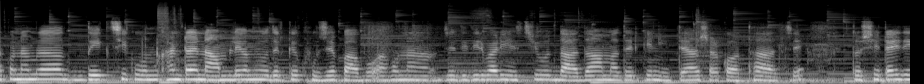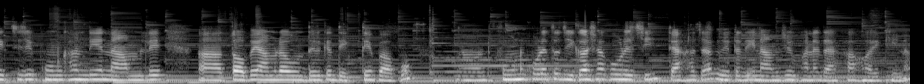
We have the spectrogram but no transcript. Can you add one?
এখন আমরা দেখছি কোনখানটায় নামলে আমি ওদেরকে খুঁজে পাবো। এখন যে দিদির বাড়ি এসেছি, ওর দাদা আমাদেরকে নিতে আসার কথা আছে। তো সেটাই দেখছি যে কোনখান দিয়ে নামলে তবে আমরা ওদেরকে দেখতে পাবো। ফোন করে তো জিজ্ঞাসা করেছি দেখা যাক যেটা দিয়ে নামছি ওখানে দেখা হয় কিনা।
